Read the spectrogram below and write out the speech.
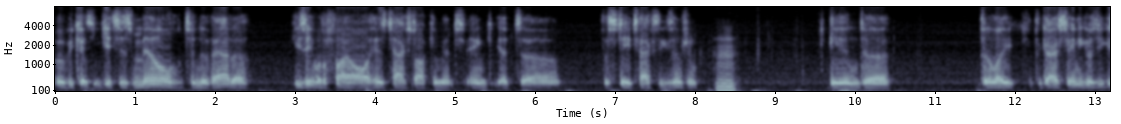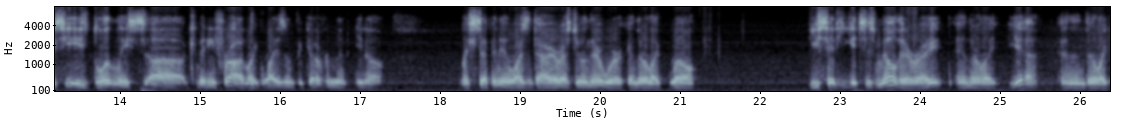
But because he gets his mail to Nevada, he's able to file all his tax documents and get uh, the state tax exemption. hmm And uh, they're like, the guy's saying, he goes, you can see he's bluntly uh, committing fraud. Like, why isn't the government, you know, like stepping in? Why isn't the IRS doing their work? And they're like, well, you said he gets his mail there, right? And they're like, yeah. And then they're like,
